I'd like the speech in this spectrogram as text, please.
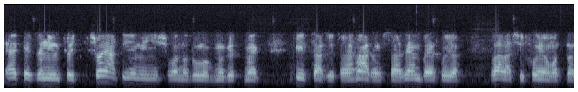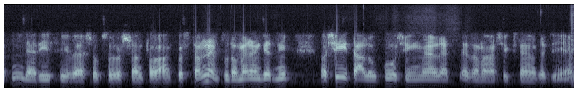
elkezdeni, úgyhogy saját élmény is van a dolog mögött, meg 250-300 ember, hogy a vállási folyamatnak minden részével sokszorosan találkoztam. Nem tudom elengedni, a sétáló coaching mellett ez a másik szenvedélyem.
